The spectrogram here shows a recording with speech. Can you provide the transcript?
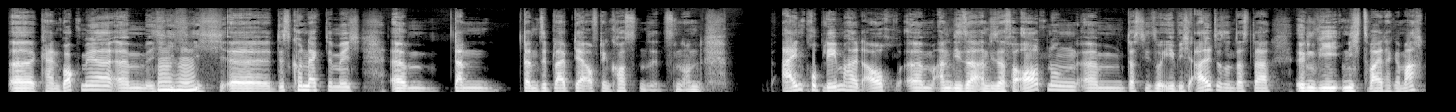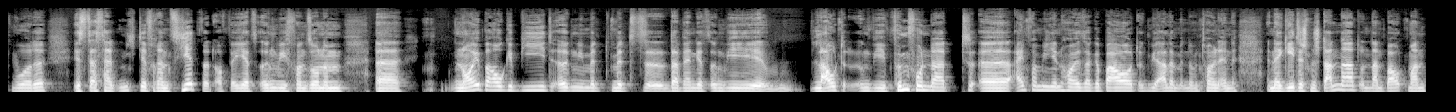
äh, kein Bock mehr, ähm, ich, mhm. ich, ich äh, disconnecte mich, ähm, dann dann bleibt der auf den Kosten sitzen. Und ein Problem halt auch ähm, an dieser an dieser Verordnung, ähm, dass die so ewig alt ist und dass da irgendwie nichts weiter gemacht wurde, ist, dass halt nicht differenziert wird, ob wir jetzt irgendwie von so einem äh, Neubaugebiet irgendwie mit mit äh, da werden jetzt irgendwie laut irgendwie 500 äh, Einfamilienhäuser gebaut, irgendwie alle mit einem tollen energetischen Standard und dann baut man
